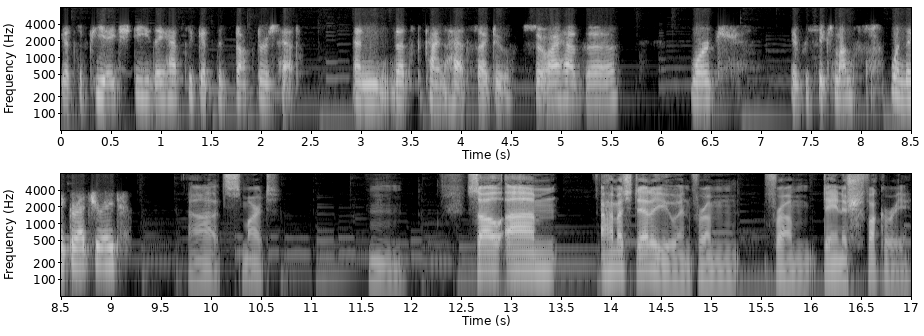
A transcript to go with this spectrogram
gets a PhD, they have to get the doctor's hat, and that's the kind of hats I do. So I have uh, work every six months when they graduate. Ah, that's smart. Hmm. So, um, how much debt are you in from from Danish fuckery?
